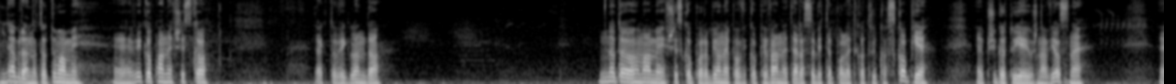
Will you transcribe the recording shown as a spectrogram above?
Dobra, no to tu mamy e, wykopane wszystko. Tak to wygląda. No to mamy wszystko porobione, powykopywane. Teraz sobie to poletko tylko skopię. E, Przygotuję już na wiosnę. E,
